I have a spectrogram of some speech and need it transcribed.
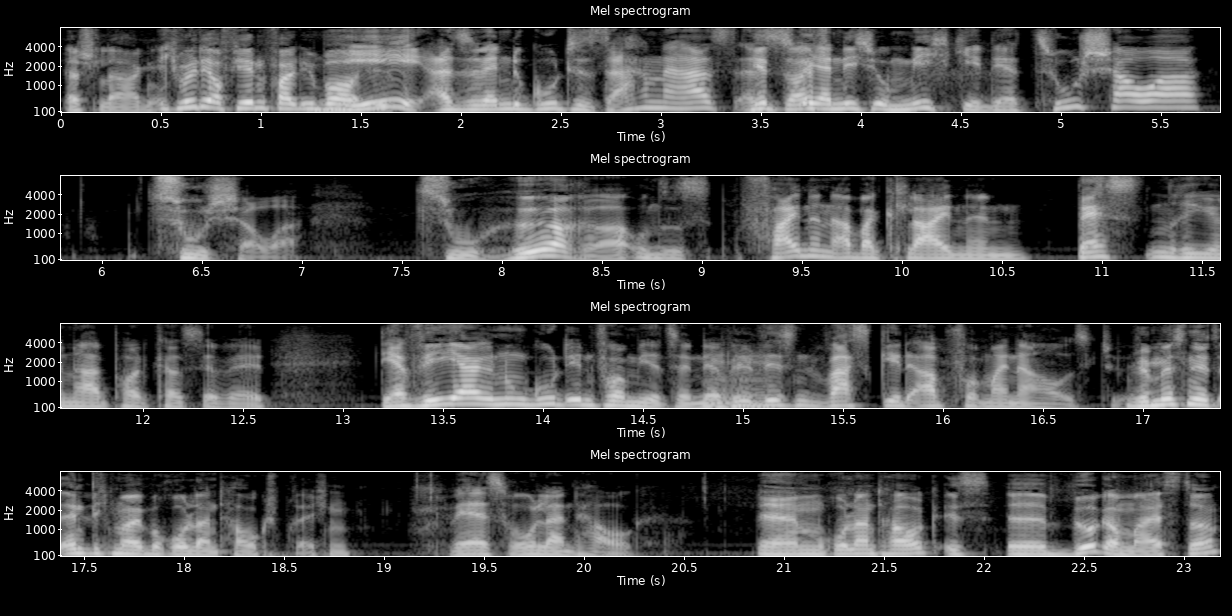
erschlagen. Ich will dir auf jeden Fall über... Nee, also wenn du gute Sachen hast, es Jetzt- soll ja nicht um mich gehen. Der Zuschauer, Zuschauer, Zuhörer unseres feinen, aber kleinen, besten Regionalpodcasts der Welt, der will ja nun gut informiert sein. Der Mhm. will wissen, was geht ab vor meiner Haustür. Wir müssen jetzt endlich mal über Roland Haug sprechen. Wer ist Roland Haug? Ähm, Roland Haug ist äh, Bürgermeister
